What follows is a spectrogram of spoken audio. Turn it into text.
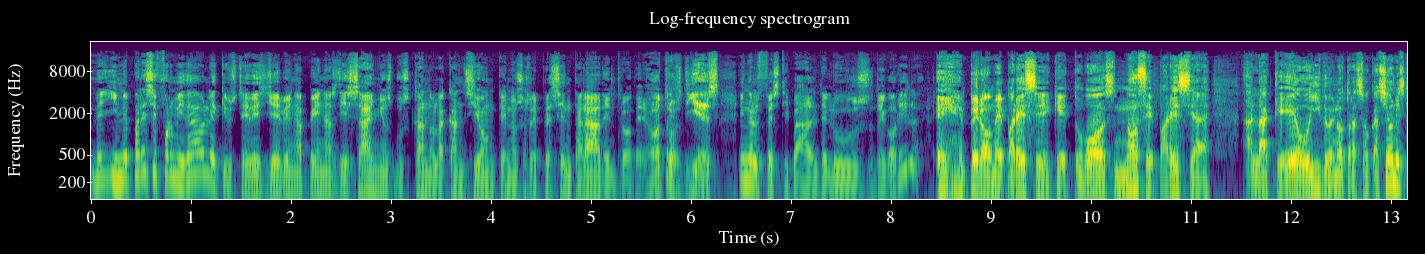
Me- y me parece formidable que ustedes lleven apenas 10 años buscando la canción que nos representará dentro de otros 10 en el Festival de Luz de Gorila. Eh, pero me parece que tu voz no se parece a, a la que he oído en otras ocasiones.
